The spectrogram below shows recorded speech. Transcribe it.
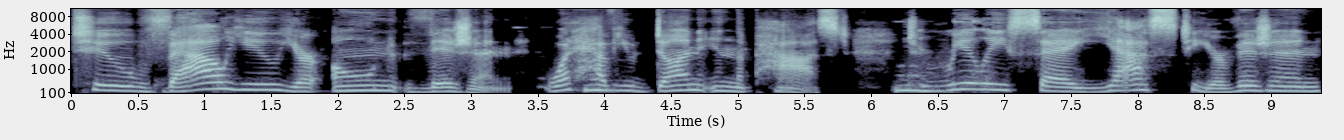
to value your own vision. What mm. have you done in the past mm. to really say yes to your vision,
